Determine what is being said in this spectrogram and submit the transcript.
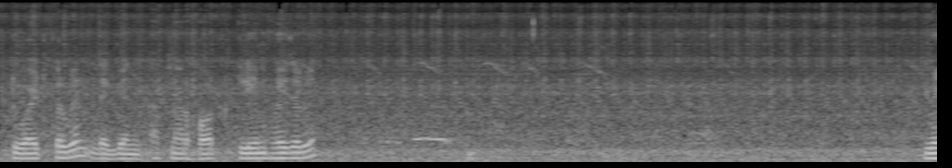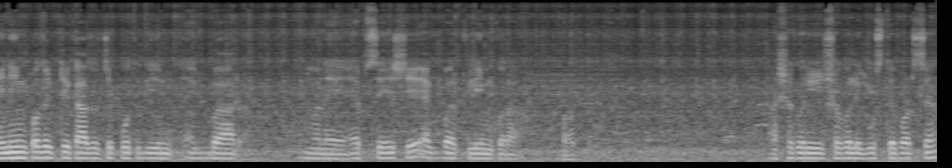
একটু ওয়েট করবেন, দেখবেন আপনার হট ক্লেম হয়ে যাবে। মিনিং প্রজেক্টের কাজ হচ্ছে প্রতিদিন একবার মানে অ্যাপসে এসে একবার ক্লেম করা হট আশা করি সকলে বুঝতে পারছেন।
